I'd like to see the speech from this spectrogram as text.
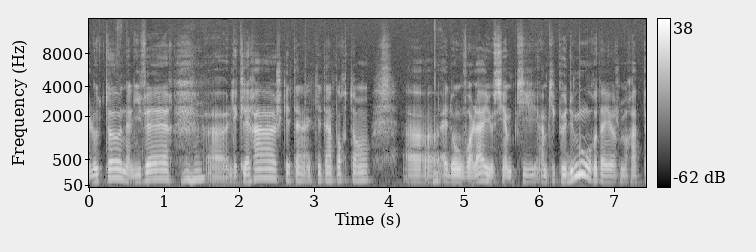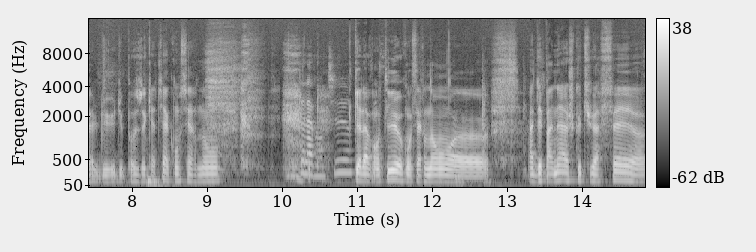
l'automne, à l'hiver, Mhm. euh, l'éclairage qui est, un- qui est important. Euh, et donc voilà, il y a aussi un petit, un petit peu d'humour. D'ailleurs, je me rappelle du, du poste de Katia concernant Quelle aventure Quelle aventure concernant euh, un dépannage que tu as fait euh,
